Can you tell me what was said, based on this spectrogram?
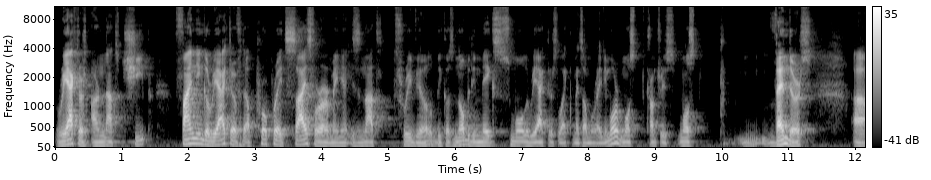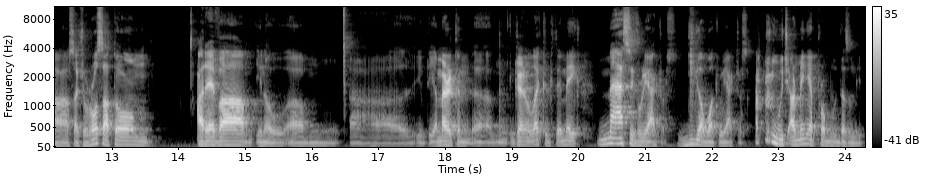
Reactors are not cheap. Finding a reactor of the appropriate size for Armenia is not trivial because nobody makes small reactors like Metsamor anymore. Most countries, most vendors, uh, such as Rosatom, Areva, you know, um, uh, the American um, General Electric, they make massive reactors, gigawatt reactors, which Armenia probably doesn't need.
